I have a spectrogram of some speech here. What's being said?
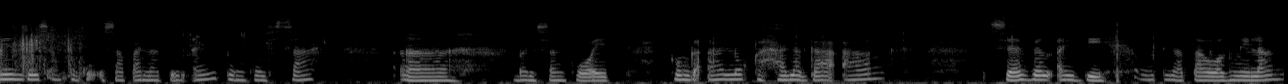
ngayon guys, ang pag-uusapan natin ay tungkol sa ah, bansang Kuwait. Kung gaano kahalaga ang Civil ID o tinatawag nilang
